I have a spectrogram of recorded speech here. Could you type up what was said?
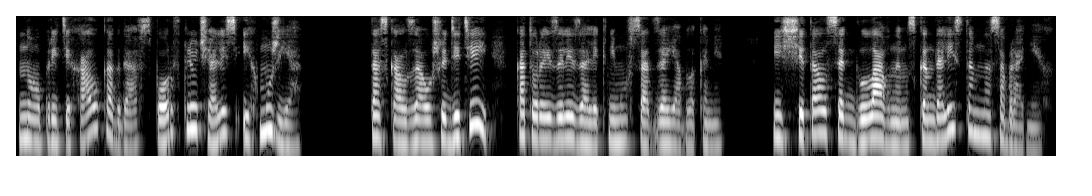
но притихал, когда в спор включались их мужья. Таскал за уши детей, которые залезали к нему в сад за яблоками, и считался главным скандалистом на собраниях.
